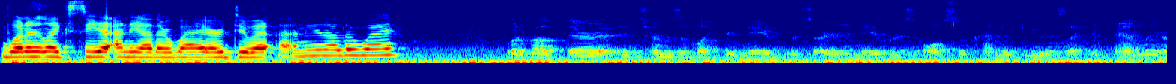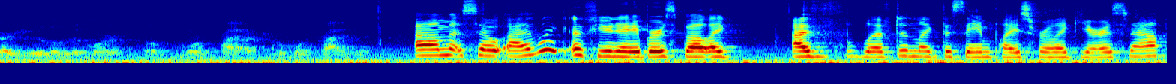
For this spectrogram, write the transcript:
wouldn't like see it any other way or do it any other way What about there in terms of like your neighbors? Are your neighbors also kind of viewed as like your family, or are you a little bit more more private? People more private? Um, so I have like a few neighbors, but like I've lived in like the same place for like years now,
